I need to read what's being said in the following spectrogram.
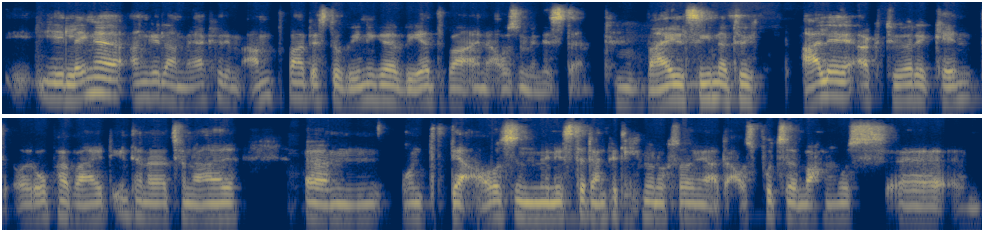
je länger Angela Merkel im Amt war, desto weniger wert war ein Außenminister, mhm. weil sie natürlich alle Akteure kennt, europaweit, international, ähm, und der Außenminister dann wirklich nur noch so eine Art Ausputzer machen muss. Äh, ähm,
